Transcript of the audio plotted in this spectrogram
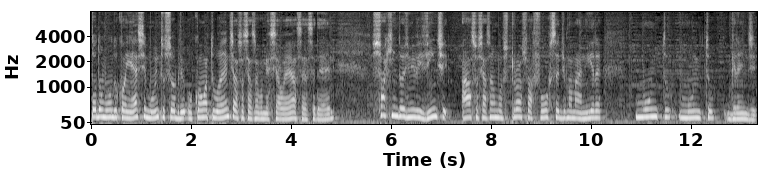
todo mundo conhece muito sobre o quão atuante a associação comercial é, a CSDL. Só que em 2020 a associação mostrou a sua força de uma maneira muito, muito grande.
